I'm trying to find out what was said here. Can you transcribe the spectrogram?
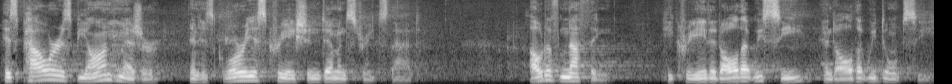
His power is beyond measure, and his glorious creation demonstrates that. Out of nothing, he created all that we see and all that we don't see.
